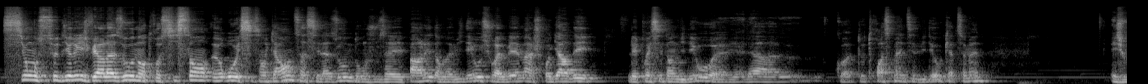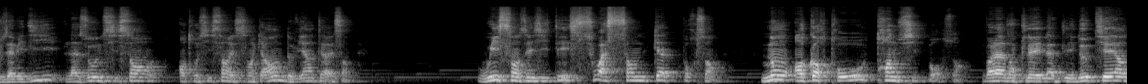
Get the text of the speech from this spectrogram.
Si on se dirige vers la zone entre 600 euros et 640, ça c'est la zone dont je vous avais parlé dans ma vidéo sur LVMH. Regardez les précédentes vidéos, il y a euh, quoi, 2-3 semaines cette vidéo, 4 semaines. Et je vous avais dit, la zone 600, entre 600 et 640 devient intéressante. Oui, sans hésiter, 64%. Non, encore trop haut, 36%. Voilà, donc les, deux tiers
